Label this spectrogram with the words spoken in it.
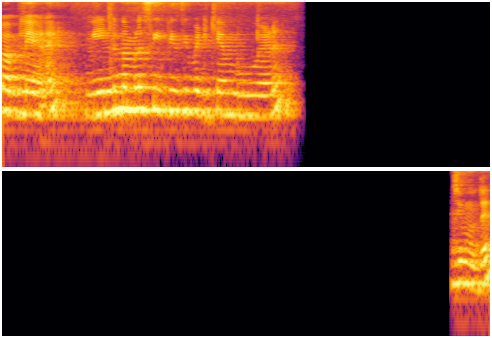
ബബ്ലയാണ് വീണ്ടും നമ്മൾ സി പി സി പഠിക്കാൻ പോവുകയാണ്. അഞ്ച് മുതൽ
